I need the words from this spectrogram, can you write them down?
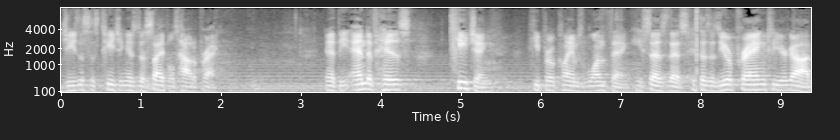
Jesus is teaching his disciples how to pray. And at the end of his teaching, he proclaims one thing. He says this He says, As you are praying to your God,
